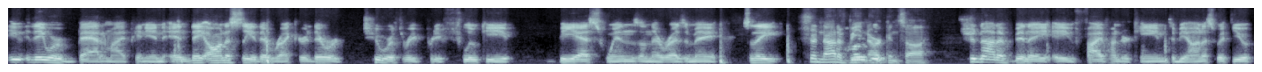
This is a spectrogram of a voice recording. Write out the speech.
they were bad in my opinion, and they honestly their record there were two or three pretty fluky BS wins on their resume, so they Should not have beaten Arkansas. should not have been a, a 500 team, to be honest with you.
